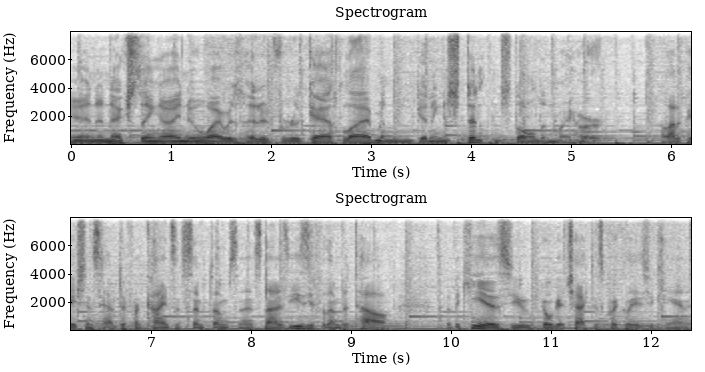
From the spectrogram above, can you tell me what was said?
and the next thing I knew, I was headed for the cath lab and getting a stent installed in my heart. A lot of patients have different kinds of symptoms, and it's not as easy for them to tell. But the key is you go get checked as quickly as you can.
